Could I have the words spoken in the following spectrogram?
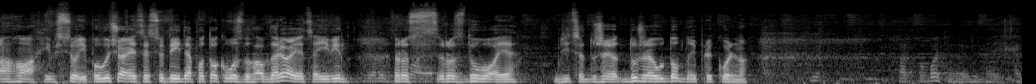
Ага, і все. І виходить, сюди йде поток воздуха, вдаряється і він роз, роздуває. Дивіться, дуже, дуже удобно і прикольно. Так побачили, людей, так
